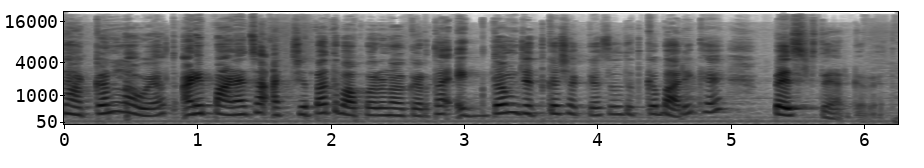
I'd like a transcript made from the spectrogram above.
झाकण लावूयात आणि पाण्याचा अजिबात वापर न करता एकदम जितकं शक्य असेल तितकं बारीक हे पेस्ट तयार करूयात.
